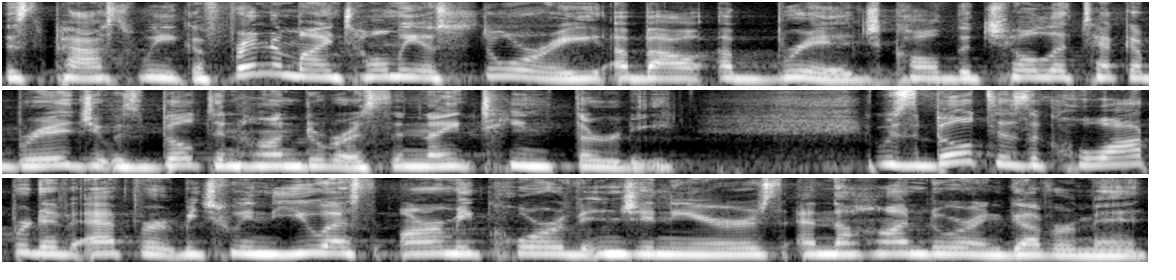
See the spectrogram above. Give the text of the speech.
this past week. A friend of mine told me a story about a bridge called the Choluteca Bridge. It was built in Honduras in 1930. It was built as a cooperative effort between the U.S. Army Corps of Engineers and the Honduran government.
